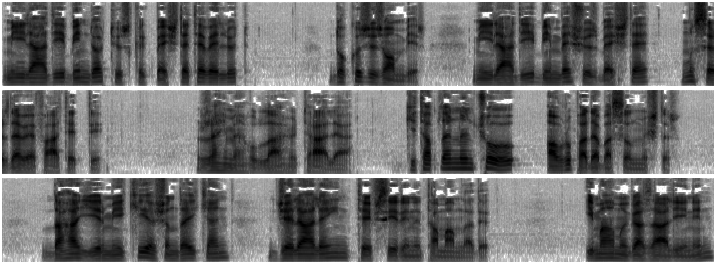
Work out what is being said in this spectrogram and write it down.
miladi 1445'te tevellüt 911 miladi 1505'te Mısır'da vefat etti. Rahimehullahü Teala. Kitaplarının çoğu Avrupa'da basılmıştır. Daha 22 yaşındayken Celaleyn tefsirini tamamladı. İmamı Gazali'nin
